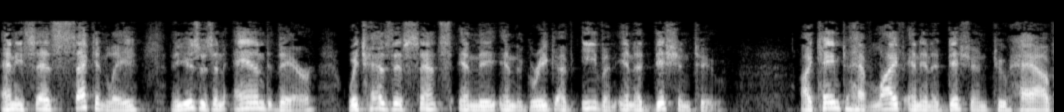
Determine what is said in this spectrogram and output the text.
And he says, secondly, and he uses an and there, which has this sense in the, in the Greek of even, in addition to. I came to have life and in addition to have,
